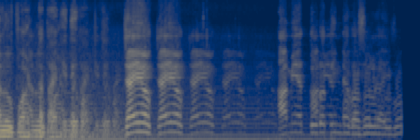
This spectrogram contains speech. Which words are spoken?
আমি উপহারটা তাকে দেবো। যাই হোক যাই হোক। আমি আর দুটো তিনটা গজল গাইবো।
